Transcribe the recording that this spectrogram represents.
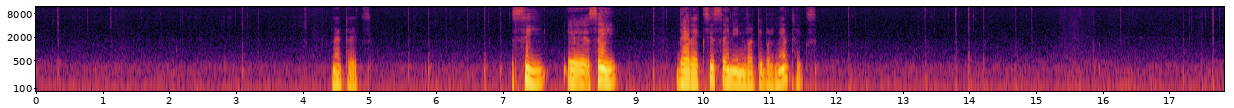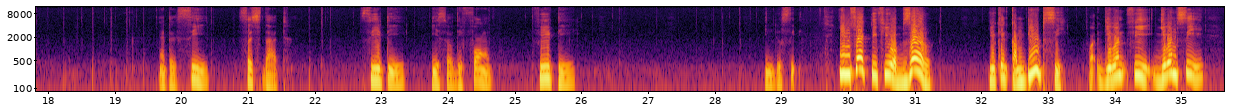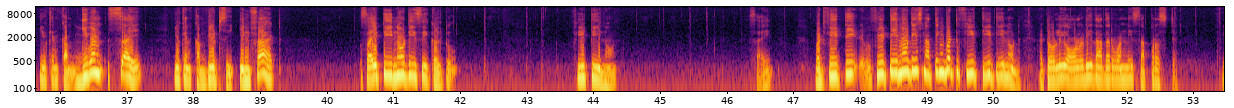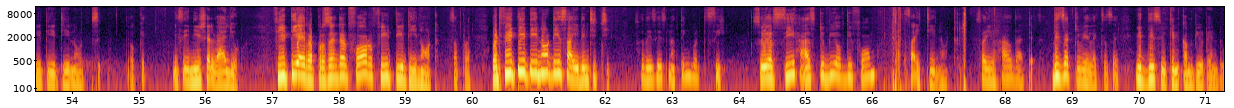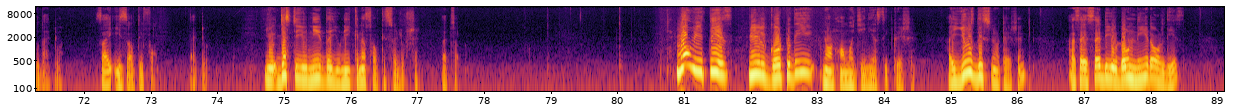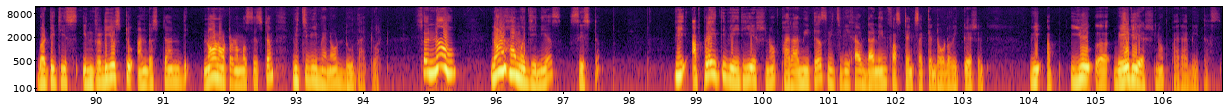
matrix C uh, C there exists an invertible matrix matrix C such that C t is of the form phi t into C. In fact, if you observe you can compute C for given phi given C you can come given psi you can compute C. In fact, psi t naught is equal to phi t naught psi but phi t phi t naught is nothing but phi t t naught I told you already the other one is suppressed. Phi t t naught c okay. Its initial value. Phi t I represented for phi t t naught suppressed but phi t t naught is identity. So this is nothing but c. So your c has to be of the form psi t naught so you have that this is a trivial exercise. With this you can compute and do that one. Psi is of the form. That one. You just you need the uniqueness of the solution that is all. Now with this we will go to the non-homogeneous equation. I use this notation as I said you do not need all this, but it is introduced to understand the non-autonomous system which we may not do that one. So now non-homogeneous system we apply the variation of parameters which we have done in first and second order equation we up you uh, variation of parameters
